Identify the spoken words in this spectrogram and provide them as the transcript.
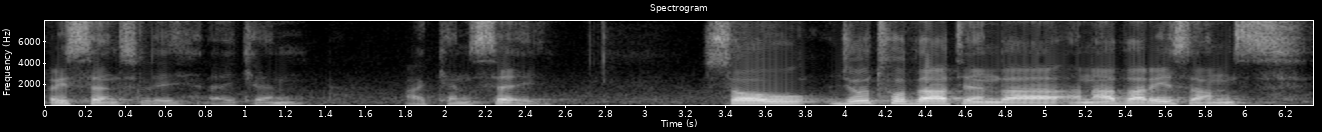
recently, I can, I can say. So due to that and, uh, and other reasons,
